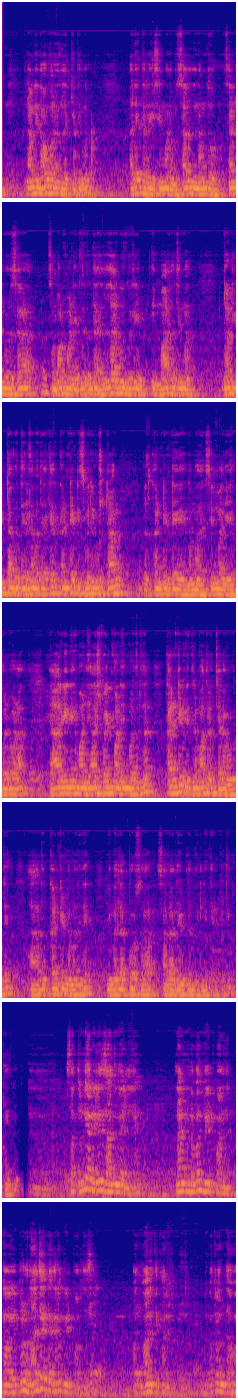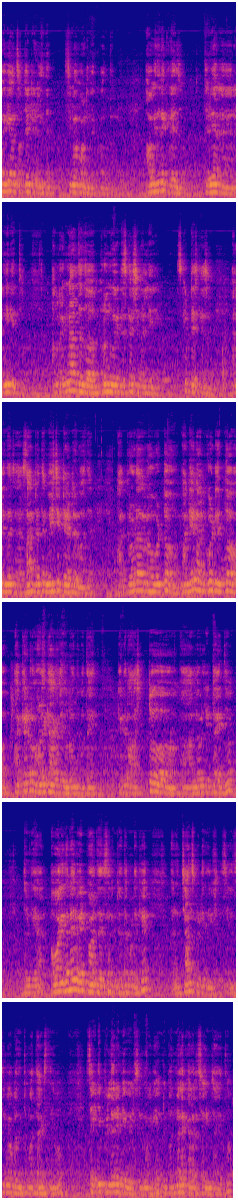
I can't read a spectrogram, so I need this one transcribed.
ನಮಗೆ ನವಂಬರಲ್ಲಿ ಲಕ್ಕಿ ತಿಂಗಳು. ಅದೇ ಥರ ಈ ಸಿನಿಮಾ ನಮ್ಮ ಸಾಲ, ನಮ್ಮದು ಸ್ಯಾಂಡ್ಗಳು ಸಹ ಸಪೋರ್ಟ್ ಮಾಡಿರೋದ್ರಿಂದ ಎಲ್ಲರಿಗೂ ಈ ಮಾರ್ದ ಸಿನಿಮಾ ದೊಡ್ಡ ಹಿಟ್ ಆಗುತ್ತೆ ಎಲ್ಲ ಮತ್ತೆ ಯಾಕೆಂದರೆ content is very good strong ಇವತ್ತು ಕಂಟೆಂಟೇ ನಮ್ಮ ಸಿನಿಮಾಗೆ ಬಂಡವಾಳ. ಯಾರೇನೇ ಮಾಡಲಿ ಯಾವ ಸ್ಪೈಟ್ ಮಾಡಿ ಏನು ಮಾಡಿದ್ರೆ ಕಂಟೆಂಟ್ ಇದ್ದರೆ ಮಾತ್ರ ಚೆನ್ನಾಗಿ ಹೋಗುತ್ತೆ ಅದು ಕಂಟೆಂಟ್ ನಮ್ಮಲ್ಲಿದೆ. ನಿಮ್ಮೆಲ್ಲ ಪ್ರೋತ್ಸಾಹ ಸಾದಾ ದಯವಿಟ್ಟು ನಮ್ಗೆ ಇರಲಿ ಅಂತ ಹೇಳ್ತೀನಿ thank you sir, Duniya release ಆದಮೇಲೆ ನಾನು ಬಂದು ಮೀಟ್ ಮಾಡಿದೆ. ನಾವು ಇಬ್ಬರು ರಾಜನಗರ ಮೀಟ್ ಮಾಡಿದೆ ಸರ್. ಒಂದು ಮಾರುತಿ ಕಾರ್ಯಕ್ರಮ ನಿಮ್ಮ ಹತ್ರ ಒಂದು ಅವಾಗೆ ಒಂದು ಸಬ್ಜೆಕ್ಟ್ ಹೇಳಿದೆ ಸಿನಿಮಾ ಮಾಡಬೇಕು ಅಂತ. ಅವಾಗಿದ್ರೆ ಕ್ರೇಜು ದುನಿಯಾ ರನ್ನಿಂಗ್ ಇತ್ತು. ಆಮೇಲೆ ರಂಗನಾಥದ್ದು ರೂಮ್ಗೆ ಡಿಸ್ಕಷನಲ್ಲಿ ಸ್ಕ್ರಿಪ್ಟ್ ಡಿಸ್ಕಷನ್ ಅಲ್ಲಿಂದ ಸಾರ್ ಜೊತೆ ಮ್ಯೂಸಿಕ್ ಥಿಯೇಟ್ರಿಗೆ ಹೋದೆ. ಆ ಕ್ರೌಡಲ್ಲಿ ಹೋಗ್ಬಿಟ್ಟು ನಾನು ಏನು ಅನ್ಕೊಂಡಿದ್ದು ಆ ಕ್ಯಾರೆಕ್ಟರ್ ಮಾಡೋಕೆ ಆಗಲ್ಲ ಇವರು ಅಂತ ಗೊತ್ತಾಯಿತು. ಯಾಕಂದ್ರೆ ಅಷ್ಟು ಲೆವೆಲ್ ಇಟ್ಟಾಯಿತು ದುನಿಯಾ ಅವಾಗಿದ್ದಾನೆ ವೇಟ್ ಮಾಡ್ತಾ ಸರ್ ನಿಮ್ಮ ಜೊತೆ ಮಾಡೋಕ್ಕೆ. ನನಗೆ ಚಾನ್ಸ್ ಕೊಟ್ಟಿದ್ದೀವಿ. ಈ ಸಿನಿಮಾ ಬಂದು ತುಂಬ ಥ್ಯಾಂಕ್ಸ್ ನೀವು. ಸೊ ಇಡೀ ಪಿಲ್ಲರೇ ನೀವು ಈ ಸಿನಿಮಾಗೆ. ನೀವು ಬಂದಮೇಲೆ ಕಲರ್ ಚೇಂಜ್ ಆಯಿತು.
